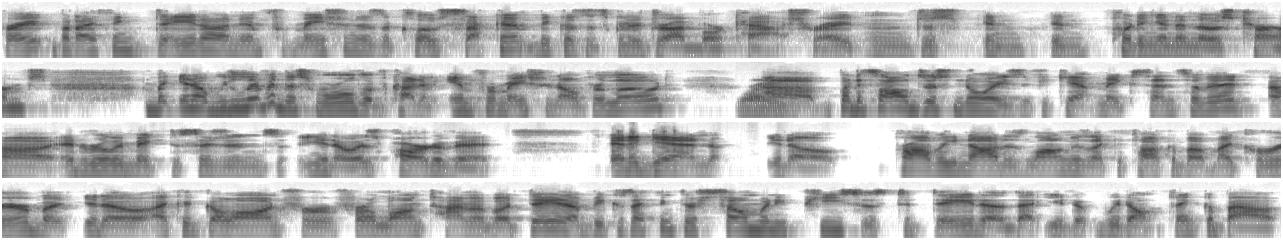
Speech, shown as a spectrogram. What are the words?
right? But I think data and information is a close second because it's going to drive more cash, right? And just in in putting it in those terms, but you know we live in this world of kind of information overload, right? Uh, but it's all just noise if you can't make sense of it uh, and really make decisions, you know, as part of it. And again, you know, probably not as long as I could talk about my career, but you know, I could go on for for a long time about data because I think there's so many pieces to data that you we don't think about,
